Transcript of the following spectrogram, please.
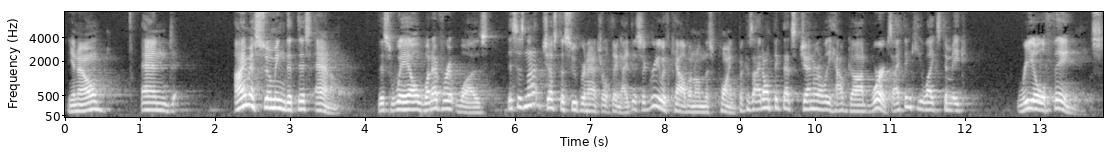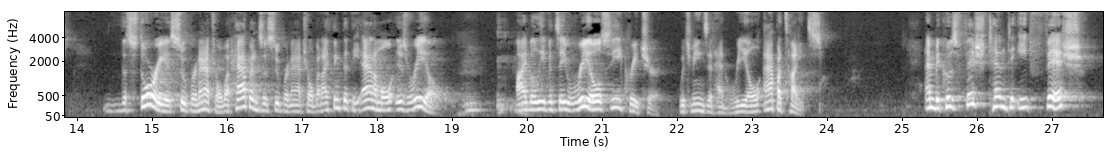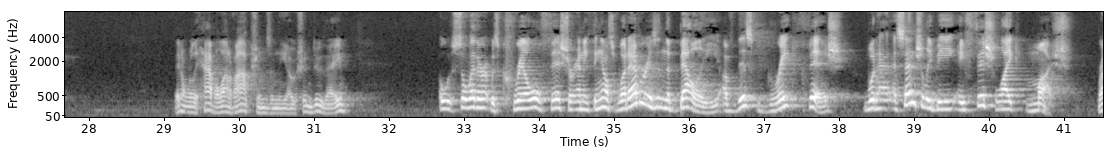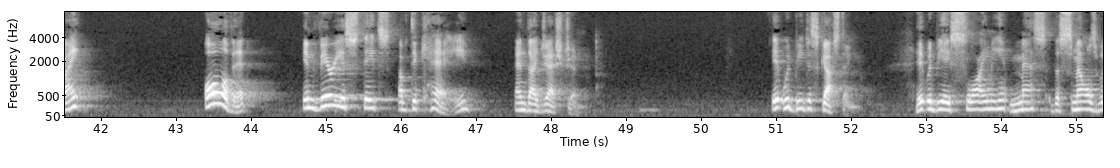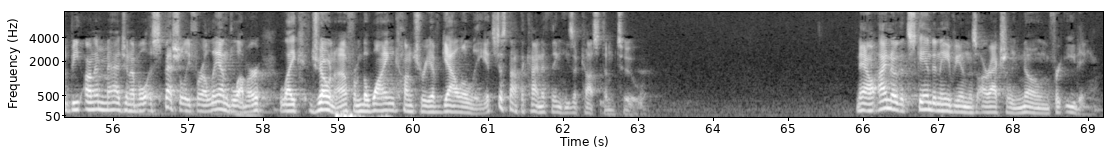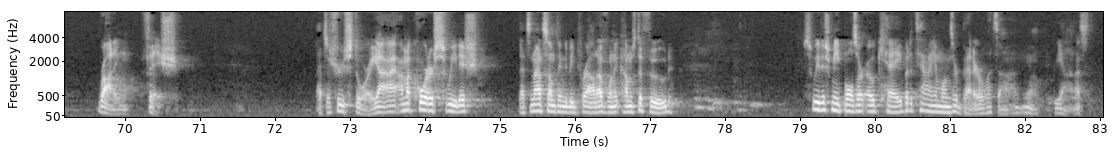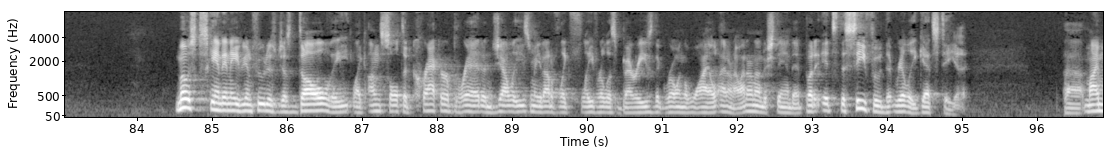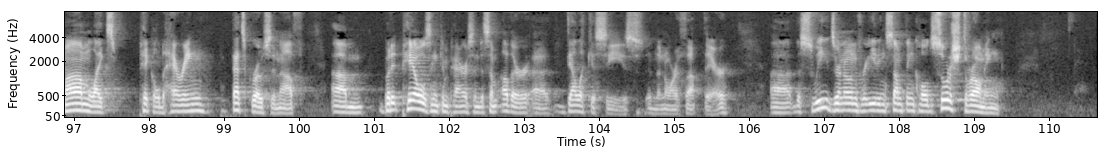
you know? And I'm assuming that this animal, this whale, whatever it was, this is not just a supernatural thing. I disagree with Calvin on this point because I don't think that's generally how God works. I think he likes to make real things. The story is supernatural. What happens is supernatural, but I think that the animal is real. I believe it's a real sea creature which means it had real appetites. And because fish tend to eat fish, they don't really have a lot of options in the ocean, do they? Oh, so whether it was krill, fish, or anything else, whatever is in the belly of this great fish would essentially be a fish like mush, right? All of it in various states of decay and digestion. It would be disgusting. It would be a slimy mess. The smells would be unimaginable, especially for a landlubber like Jonah from the wine country of Galilee. It's just not the kind of thing he's accustomed to. Now, I know that Scandinavians are actually known for eating rotting fish. That's a true story. I, am a quarter Swedish. That's not something to be proud of when it comes to food. Swedish meatballs are okay, but Italian ones are better. Let's uh, you know, be honest. Most Scandinavian food is just dull. They eat like unsalted cracker bread and jellies made out of like flavorless berries that grow in the wild. I don't know. I don't understand it, but it's the seafood that really gets to you. Uh, my mom likes pickled herring. That's gross enough. Um, but it pales in comparison to some other uh, delicacies in the north up there. Uh, the Swedes are known for eating something called surströmming.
